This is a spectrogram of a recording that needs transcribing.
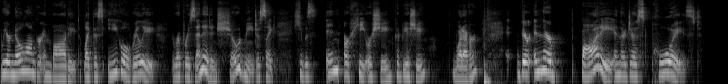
We are no longer embodied like this eagle really represented and showed me, just like he was in, or he or she, could be a she, whatever. They're in their body and they're just poised,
